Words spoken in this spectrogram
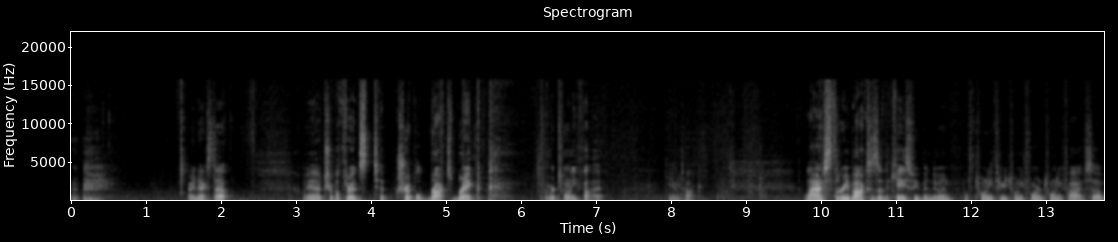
All right, next up, we have Triple Threads tip, Triple Box Break, number 25. Can't even talk. Last three boxes of the case we've been doing with 23, 24, and 25. So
